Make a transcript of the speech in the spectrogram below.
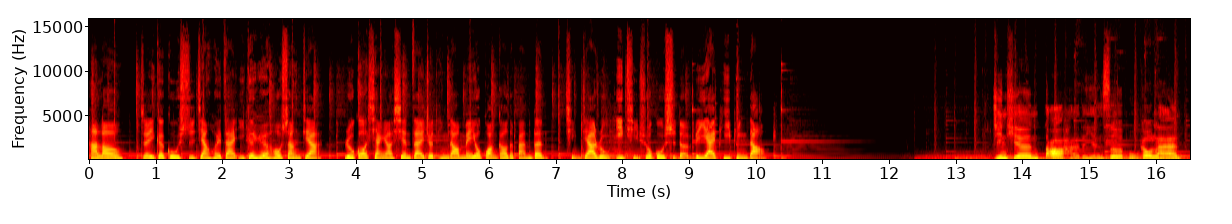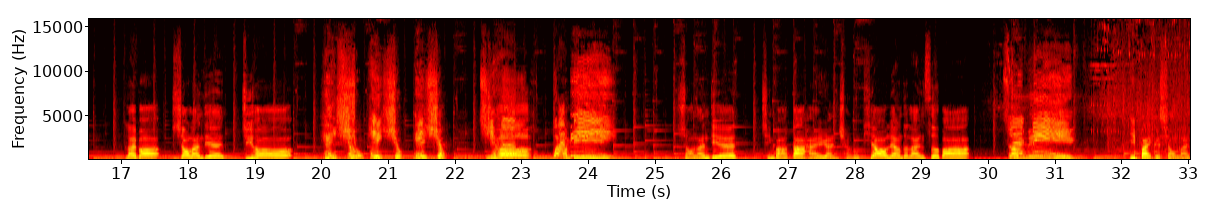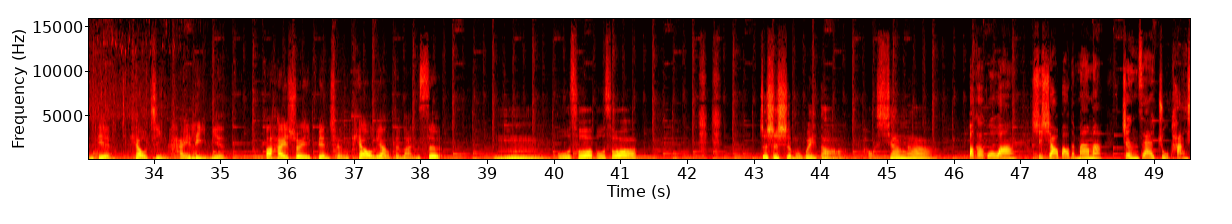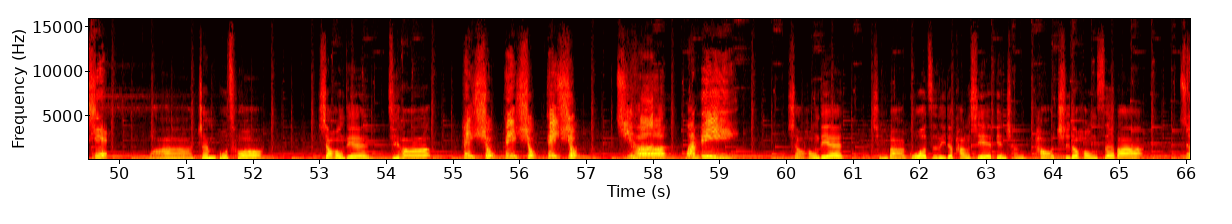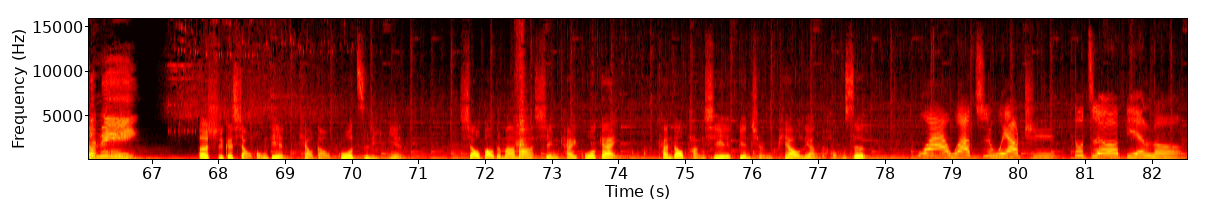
Hello，这一个故事将会在一个月后上架。如果想要现在就听到没有广告的版本，请加入一起说故事的 VIP 频道。今天大海的颜色不够蓝，来吧，小蓝点集合。嘿咻嘿咻嘿咻，集合完毕。小蓝点，请把大海染成漂亮的蓝色吧。遵命。一百个小蓝点跳进海里面，把海水变成漂亮的蓝色。嗯，不错不错。这是什么味道？好香啊！报告国王，是小宝的妈妈正在煮螃蟹。哇，真不错！小红点集合，嘿咻嘿咻嘿咻，集合完毕。小红点，请把锅子里的螃蟹变成好吃的红色吧。遵命。二十个小红点跳到锅子里面。小宝的妈妈掀开锅盖，看到螃蟹变成漂亮的红色。哇！我要吃，我要吃，肚子饿扁了。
